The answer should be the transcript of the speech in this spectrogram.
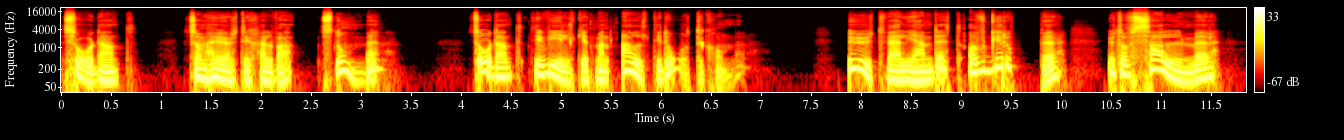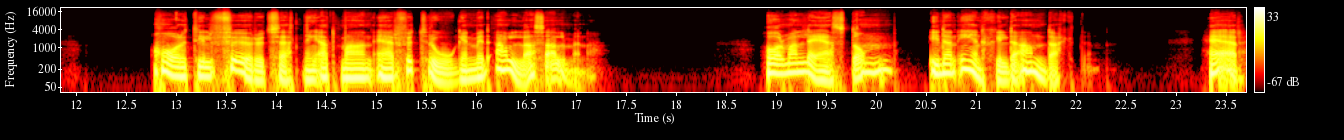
sådant som hör till själva stommen. Sådant till vilket man alltid återkommer. Utväljandet av grupper utav salmer har till förutsättning att man är förtrogen med alla salmerna. Har man läst dem i den enskilda andakten? Här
